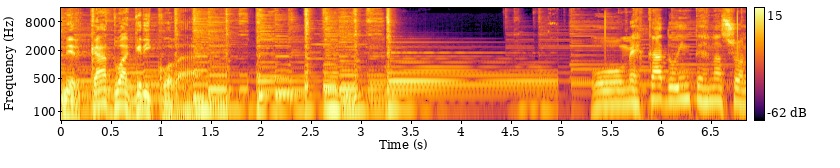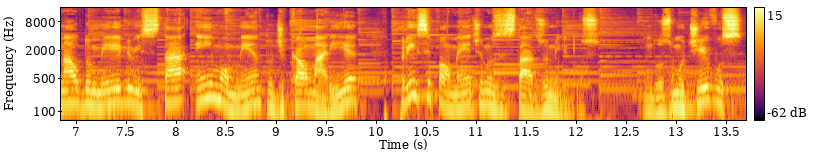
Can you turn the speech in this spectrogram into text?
Mercado Agrícola O mercado internacional do milho está em momento de calmaria, principalmente nos Estados Unidos. Um dos motivos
